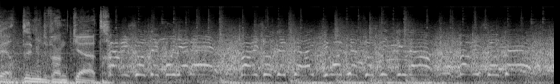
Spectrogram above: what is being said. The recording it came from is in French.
vers 2024. Marie-Josée, faut y aller Marie-Josée Pérez qui revient sur Bikina Marie-Josée Marie-Josée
